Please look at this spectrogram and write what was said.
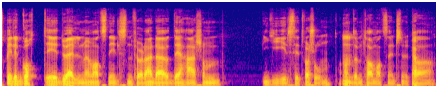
spiller godt i duellen med Mats Nilsen før der. Det er jo det her som gir situasjonen. At de tar Mats Nilsen ut, av,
